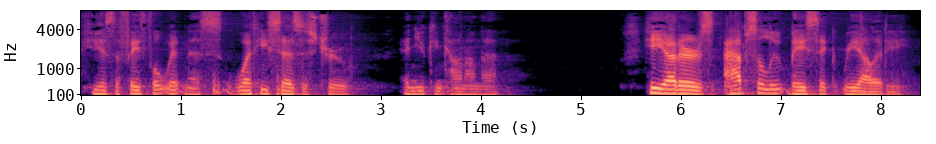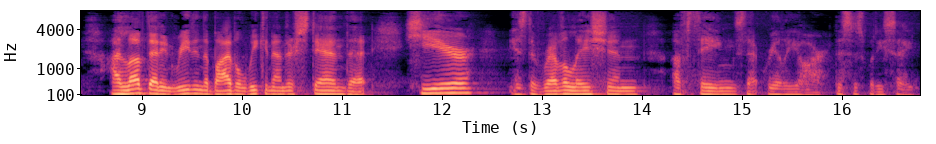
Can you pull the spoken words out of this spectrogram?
He is the faithful witness. What he says is true, and you can count on that. He utters absolute basic reality. I love that in reading the Bible, we can understand that here is the revelation of things that really are. This is what he's saying.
